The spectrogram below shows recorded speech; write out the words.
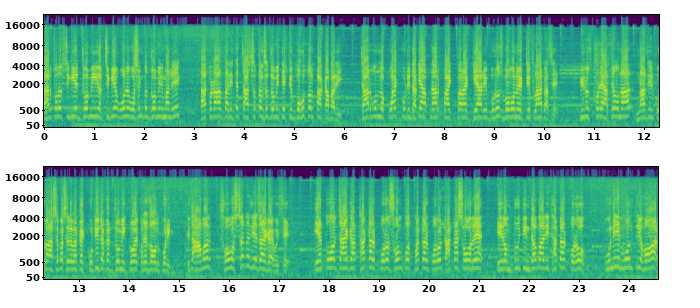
তারপর হচ্ছে গিয়ে জমি হচ্ছে গিয়ে অনেক অসংখ্য জমির মালিক। তারপর রাজধানীতে চার শতাংশ জমিতে একটি বহুতল পাকা বাড়ি। যার মূল্য কয়েক কোটি টাকা। আপনার পাইকপাড়ায় কেয়ারি বুরুজ ভবনে একটি ফ্ল্যাট আছে। পিরোজপুরে আছে ওনার। নাজিরপুর আশেপাশের এলাকায় কোটি টাকার জমি ক্রয় করে জল করি। কিন্তু আমার সমস্যাটা যে জায়গায় হয়েছে, এত জায়গা থাকার পরও, সম্পদ থাকার পরও ঢাকা শহরে এরম দুই তিনটা বাড়ি থাকার পরও উনি মন্ত্রী হওয়ার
